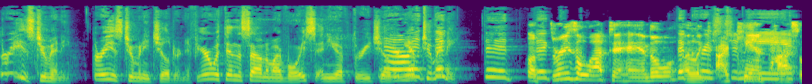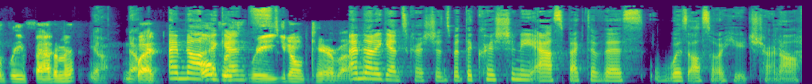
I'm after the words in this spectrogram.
Three is too many. Three is too many children. If you're within the sound of my voice and you have three children, No, you have too the, many. The, Well, the- three's a lot to handle. I, like I can't possibly fathom it. Yeah, no. But I'm not over against. three, you don't care about. I'm them. not against Christians, but the Christiany aspect of this was also a huge turnoff.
